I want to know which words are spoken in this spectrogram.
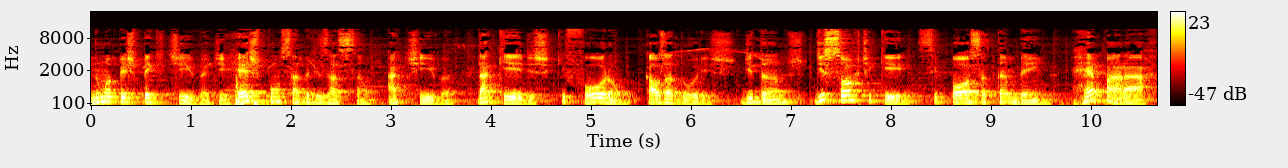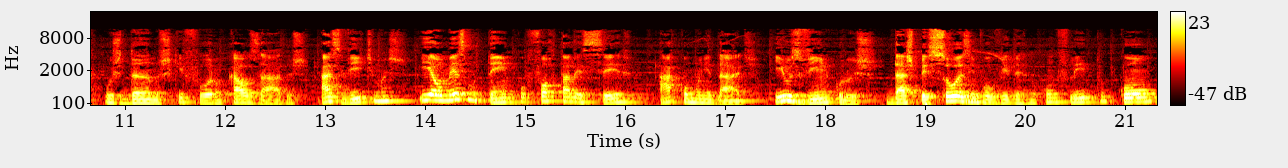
numa perspectiva de responsabilização ativa daqueles que foram causadores de danos, de sorte que se possa também reparar os danos que foram causados às vítimas e, ao mesmo tempo, fortalecer a comunidade e os vínculos das pessoas envolvidas no conflito com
